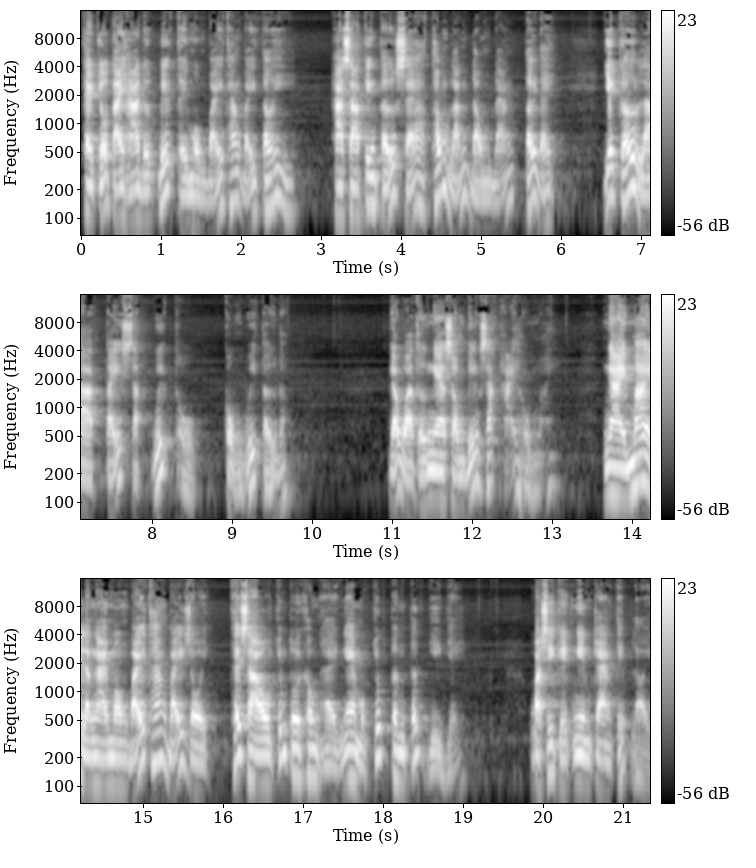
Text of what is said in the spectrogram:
Theo chỗ tại hạ được biết thì mùng bảy tháng bảy tới, Hà xà tiên tử sẽ thống lãnh đồng đảng tới đây. Với cớ là tẩy sạch quyết thù cùng quý tử đó. Gã hòa thượng nghe xong biến sắc hải hùng nói. Ngày mai là ngày mùng bảy tháng bảy rồi. Thế sao chúng tôi không hề nghe một chút tin tức gì vậy? Bà sĩ Kiệt nghiêm trang tiếp lời.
